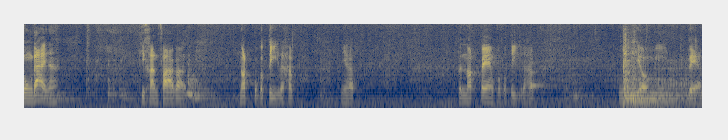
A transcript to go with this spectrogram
ลงได้นะ ที่คานฟ้าก็น็อตปกติแล้วครับ นี่ครับ เป็นน็อตแปลงปกติแล้วครับ มีเทียวมีแหวน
